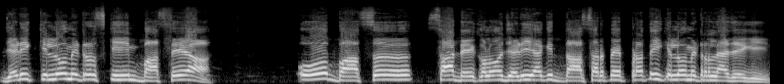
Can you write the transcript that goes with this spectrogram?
ਜਿਹੜੀ ਕਿਲੋਮੀਟਰ ਸਕੀਮ ਬੱਸ ਆ, ਉਹ ਬੱਸ ਸਾਡੇ ਕੋਲੋਂ ਜਿਹੜੀ ਆ ਕਿ 10 ਰੁਪਏ ਪ੍ਰਤੀ ਕਿਲੋਮੀਟਰ ਲੈ ਜਾਏਗੀ।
